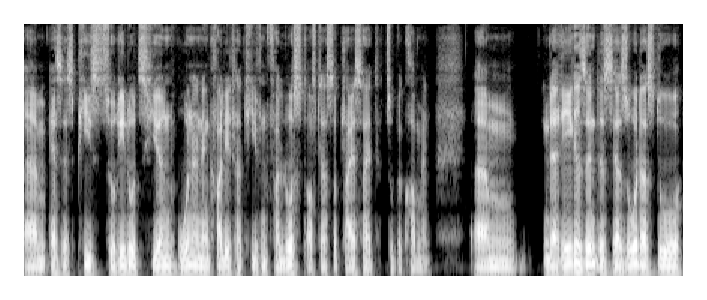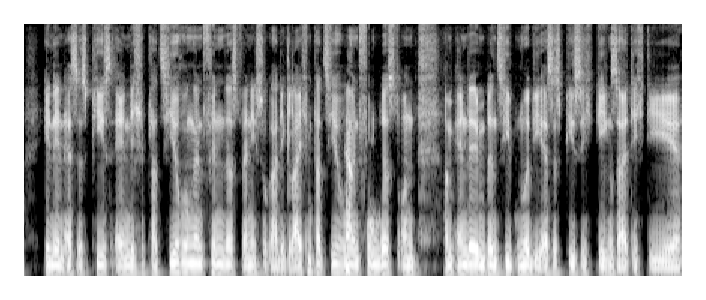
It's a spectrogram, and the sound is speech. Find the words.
ähm, SSPs zu reduzieren, ohne einen qualitativen Verlust auf der Supply-Side zu bekommen. Ähm, in der Regel sind es ja so, dass du in den SSPs ähnliche Platzierungen findest, wenn nicht sogar die gleichen Platzierungen ja. findest und am Ende im Prinzip nur die SSPs sich gegenseitig die,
